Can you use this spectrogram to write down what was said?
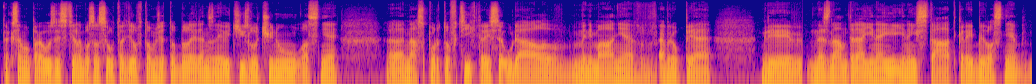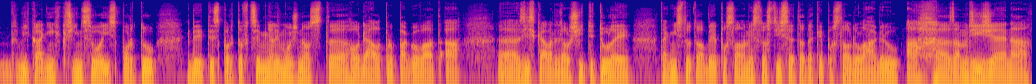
tak jsem opravdu zjistil, nebo jsem se utvrdil v tom, že to byl jeden z největších zločinů vlastně eh, na sportovcích, který se udál minimálně v Evropě kdy neznám teda jiný, jiný stát, který by vlastně výkladních skříň svojí sportu, kdy ty sportovci měli možnost eh, ho dál propagovat a eh, získávat další tituly, tak místo toho, aby je poslal na mistrovství světa, tak je poslal do lágru a eh, za mříže na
